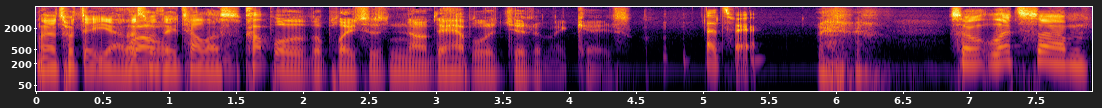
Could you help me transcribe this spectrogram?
That's what they yeah that's what they tell us. A couple of the places, no, they have a legitimate case. That's fair. So let's um,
